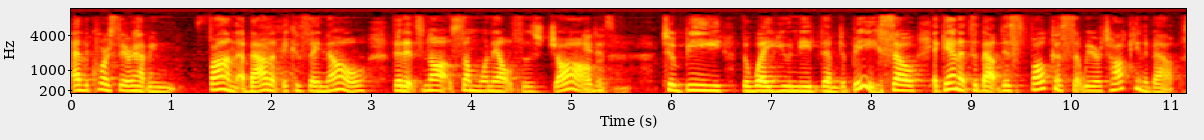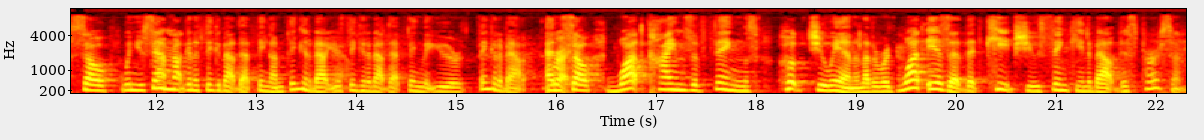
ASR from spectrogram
And of course, they're having fun about it because they know that it's not someone else's job It isn't. To be the way you need them to be. So again, it's about this focus that we were talking about. So when you say, I'm not going to think about that thing I'm thinking about, you're thinking about that thing that you're thinking about. And Right. so what kinds of things hooked you in? In other words, what is it that keeps you thinking about this person?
